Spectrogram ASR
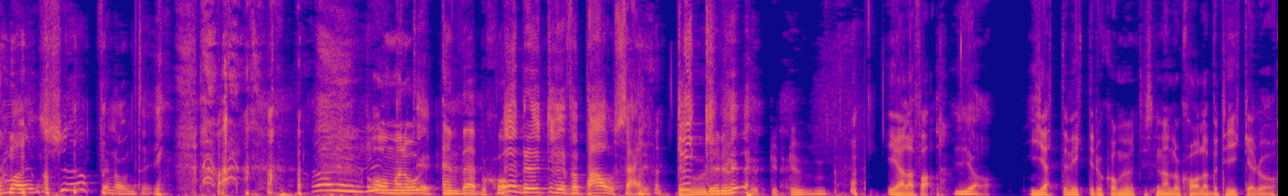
Om man köper någonting. Ja, om man åker en webbshop. Nu bryter vi för paus här. I alla fall. Ja. Jätteviktigt att komma ut i sina lokala butiker och,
